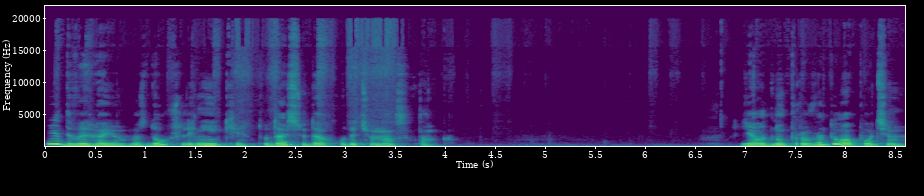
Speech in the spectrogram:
і двигаю вздовж лінійки. Туди-сюди ходить у нас так. Я одну проведу, а потім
